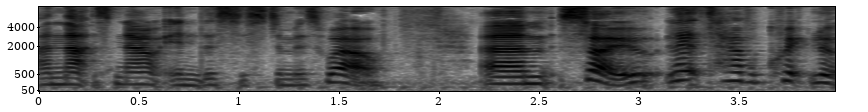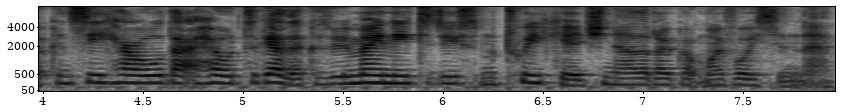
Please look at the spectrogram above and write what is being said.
And that's now in the system as well. Um, so let's have a quick look and see how all that held together because we may need to do some tweakage now that I've got my voice in there.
